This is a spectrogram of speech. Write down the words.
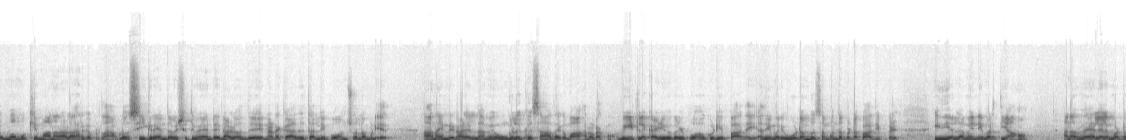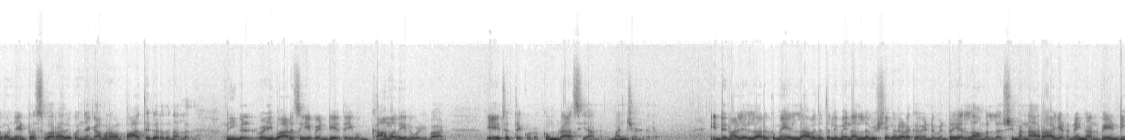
ரொம்ப முக்கியமான நாளாக இருக்கப்படலாம் அவ்வளோ சீக்கிரம் எந்த விஷயத்தையுமே இன்றைய நாள் வந்து நடக்காது தள்ளி போகும்னு சொல்ல முடியாது. ஆனால் இன்றைய நாள் எல்லாமே உங்களுக்கு சாதகமாக நடக்கும். வீட்டில் கழிவுகள் போகக்கூடிய பாதை அதே மாதிரி உடம்பு சம்பந்தப்பட்ட பாதிப்புகள் இது எல்லாமே நிவர்த்தியாகும். ஆனால் வேலையில் மட்டும் கொஞ்சம் இன்ட்ரெஸ்ட் வராது கொஞ்சம் கவனமாக பார்த்துக்கிறது நல்லது. நீங்கள் வழிபாடு செய்ய வேண்டிய தெய்வம் காமதேனு வழிபாடு. ஏற்றத்தை கொடுக்கும் ராசியான மஞ்சள் நிறம். இன்றைய நாள் எல்லாருக்குமே எல்லா விதத்திலையுமே நல்ல விஷயங்கள் நடக்க வேண்டும் என்று எல்லாம் வல்ல ஸ்ரீமன் நாராயணனை நான் வேண்டி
